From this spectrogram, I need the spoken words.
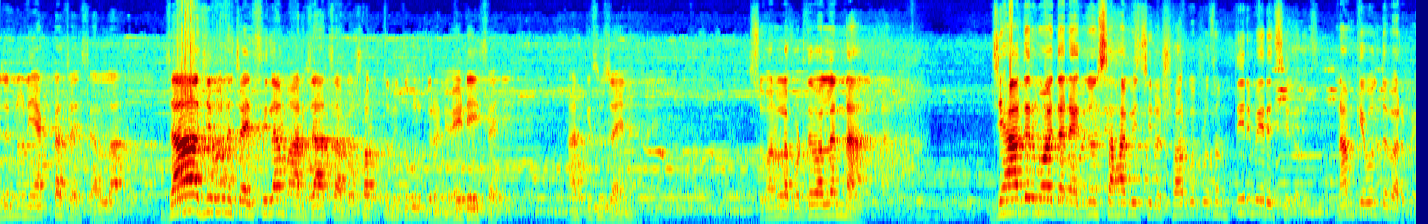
এজন্য উনি একটা চাইছে, আল্লাহ যা জীবনে চাইছিলাম আর যা চাবো, সব তুমি কবুল করে নিও, এটাই চাই। আর কিছু চাই না। সুবহানাল্লাহ, পড়তে পারলেন না? জেহাদের ময়দানে একজন সাহাবী ছিল, সর্বপ্রথম তীর মেরেছিল। নাম কে বলতে পারবে?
